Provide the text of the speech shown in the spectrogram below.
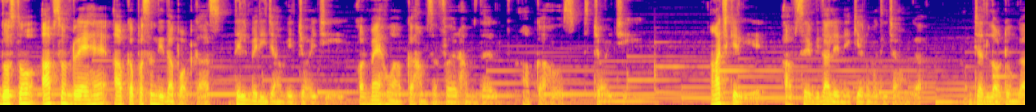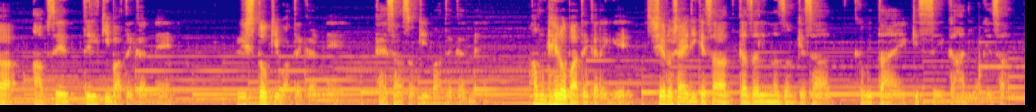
दोस्तों, आप सुन रहे हैं आपका पसंदीदा पॉडकास्ट दिल मेरी जहाँ विद जॉय जी, और मैं हूँ आपका हम सफ़र हमदर्द, आपका होस्ट जॉय जी। आज के लिए आपसे विदा लेने की अनुमति चाहूँगा। जल्द लौटूँगा आपसे दिल की बातें करने, रिश्तों की बातें करने, एहसासों की बातें करने। हम ढेरों बातें करेंगे शेर व शायरी के साथ, गज़ल नज़म के साथ, कविताएँ, किस्से, कहानियों के साथ।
